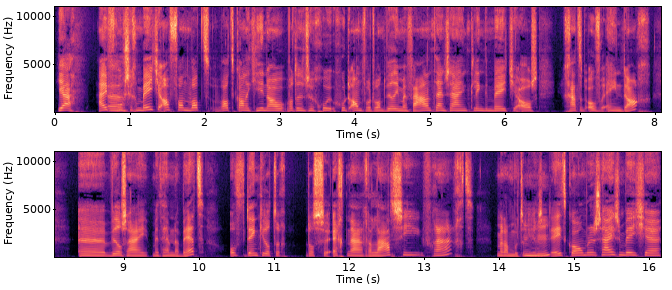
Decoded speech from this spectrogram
Ja, Hij vroeg Eh. zich een beetje af van wat, wat kan ik hier nou, wat is een goed, goed antwoord? Want wil je mijn Valentijn zijn? Klinkt een beetje als, gaat het over één dag? Eh, wil zij met hem naar bed? Of denk je dat, er, dat ze echt naar een relatie vraagt? Maar dan moet er eerst een Mhm. date komen. Dus hij is een beetje,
